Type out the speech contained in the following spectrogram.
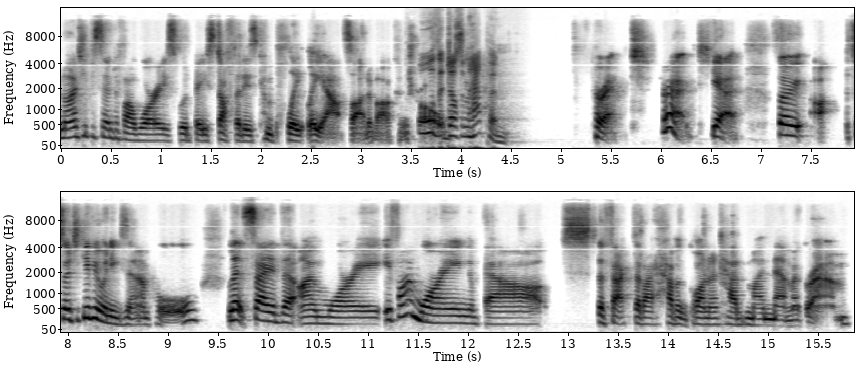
90% of our worries would be stuff that is completely outside of our control. Or that doesn't happen. Correct. Correct. Yeah. So, uh, so to give you an example, let's say that I'm worried. If I'm worrying about the fact that I haven't gone and had my mammogram,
